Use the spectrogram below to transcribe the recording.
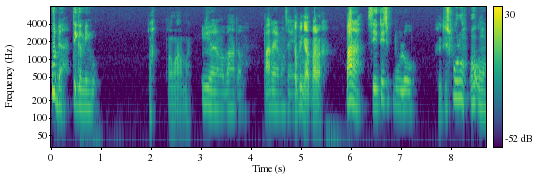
Udah tiga minggu. Lama aman. Iya lama banget om. Parah emang saya. Tapi nggak parah. Parah. CT 10. Jadi 10. Oh, oh.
